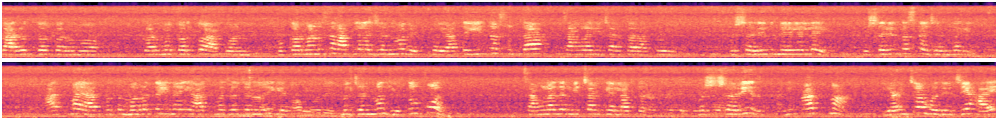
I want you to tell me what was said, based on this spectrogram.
प्रारब्ध कर्म कर्म करतो आपण. कर्मानुसार आपल्याला जन्म भेटतोय. आता इथं सुद्धा चांगला विचार करा तो शरीर मेलेलं आहे. शरीर कसं काय जन्म घेतो? आत्मा आहे. आत्मा तर मरतही नाही आत्माचा जन्मही घेत नाही मग जन्म घेतो कोण? चांगला जर विचार केला तर. मग शरीर आणि आत्मा यांच्यामध्ये जे आहे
